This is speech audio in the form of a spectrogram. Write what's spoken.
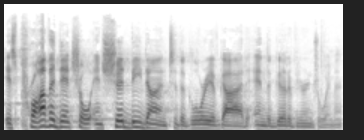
is providential and should be done to the glory of God and the good of your enjoyment.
